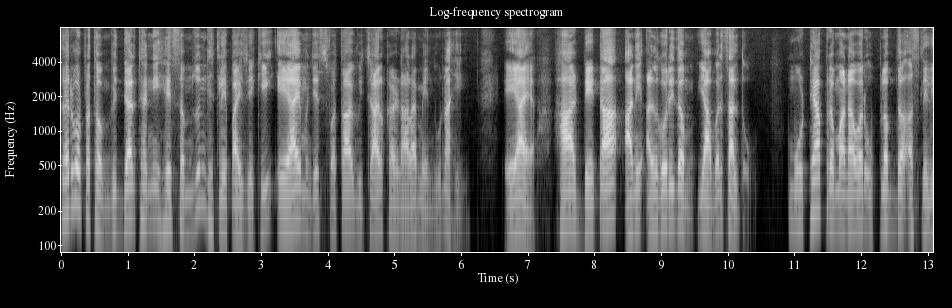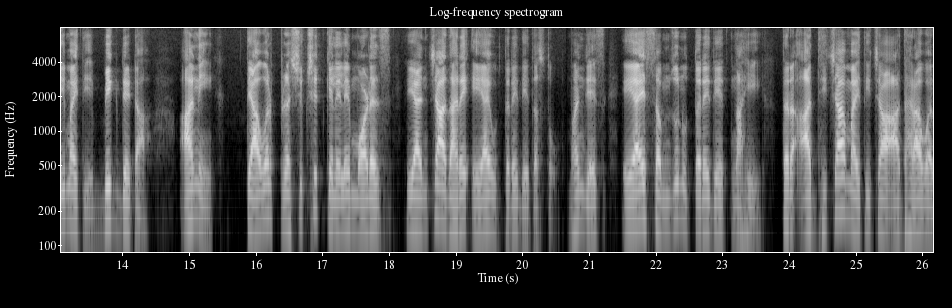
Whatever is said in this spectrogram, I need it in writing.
सर्वप्रथम विद्यार्थ्यांनी हे समजून घेतले पाहिजे की ए आय म्हणजे स्वतः विचार करणारा मेंदू नाही. ए आय हा डेटा आणि अल्गोरिदम यावर चालतो. मोठ्या प्रमाणावर उपलब्ध असलेली माहिती बिग डेटा आणि त्यावर प्रशिक्षित केलेले मॉडेल्स यांच्या आधारे ए आय उत्तरे देत असतो. म्हणजेच ए आय समजून उत्तरे देत नाही तर आधीच्या माहितीच्या आधारावर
